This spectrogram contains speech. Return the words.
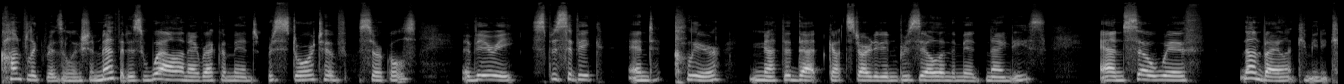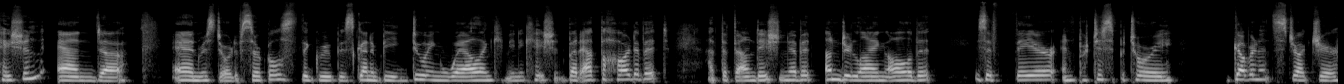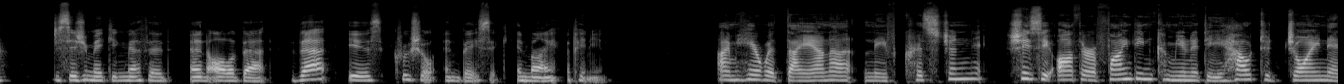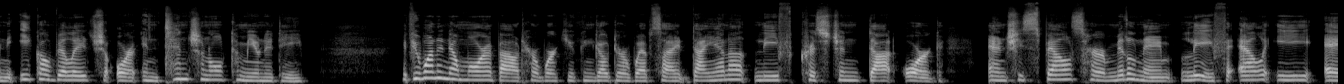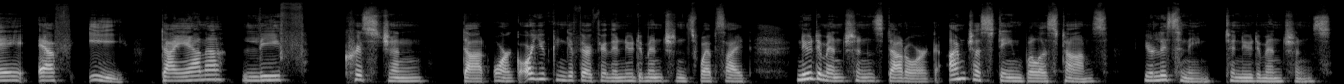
conflict resolution method as well, and I recommend restorative circles, a very specific and clear method that got started in Brazil in the mid 90s. And so, with nonviolent communication and uh, and restorative circles, the group is going to be doing well in communication. But at the heart of it, at the foundation of it, underlying all of it, is a fair and participatory governance structure, decision making method, and all of that. That is crucial and basic, in my opinion. I'm here with Diana Leafe Christian. She's the author of Finding Community How to Join an Eco Village or Intentional Community. If you want to know more about her work, you can go to her website, dianaleafechristian.org. And she spells her middle name Leafe, L E A F E, Diana Leafe Christian newdimensions.org, or you can get there through the New Dimensions website, newdimensions.org. I'm Justine Willis Toms. You're listening to New Dimensions.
